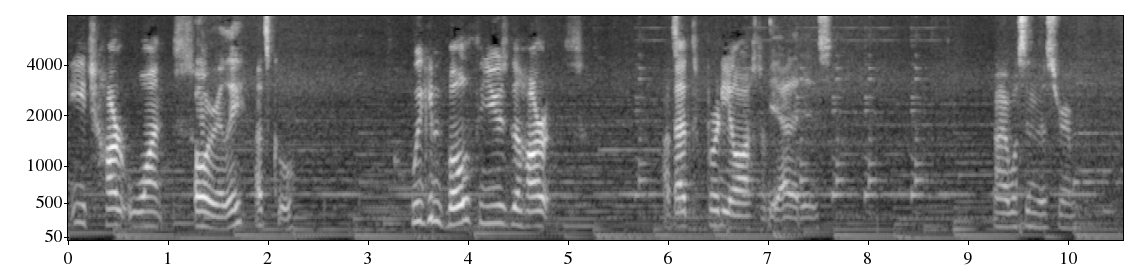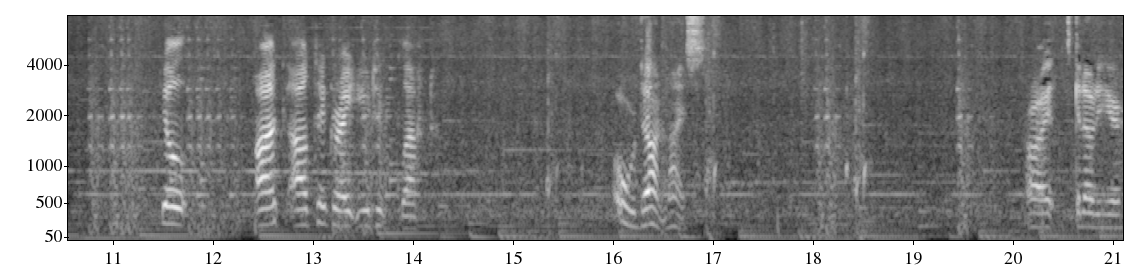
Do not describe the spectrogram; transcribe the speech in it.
each heart once. Oh, really? That's cool. We can both use the hearts. That's, That's pretty awesome. yeah, that is. All right, what's in this room? Yo, I'll, I'll take right, you take left. Oh, we're done. Nice. All right, let's get out of here.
